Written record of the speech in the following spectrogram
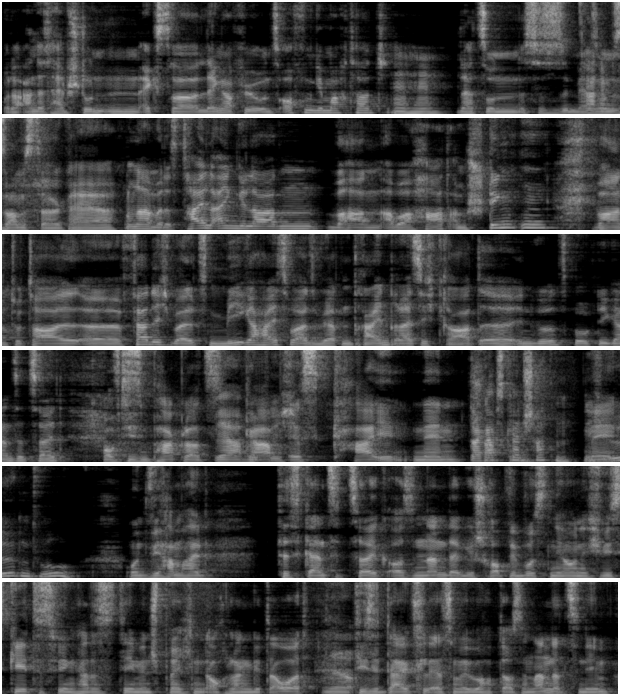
oder anderthalb Stunden extra länger für uns offen gemacht hat. Mhm. Der hat so ein, es ist mehr An einem ein Samstag. äh, und dann haben wir das Teil eingeladen, waren aber hart am Stinken, waren total äh, fertig, weil es mega heiß war. Also wir hatten 33 Grad äh, in Würzburg die ganze Zeit. Auf diesem Parkplatz Ja, gab wirklich. es keinen Da gab es keinen Schatten. Nicht Nee. irgendwo. Und wir haben halt das ganze Zeug auseinandergeschraubt. Wir wussten ja auch nicht, wie es geht, deswegen hat es dementsprechend auch lang gedauert, Ja. diese Deichsel erstmal überhaupt auseinanderzunehmen.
